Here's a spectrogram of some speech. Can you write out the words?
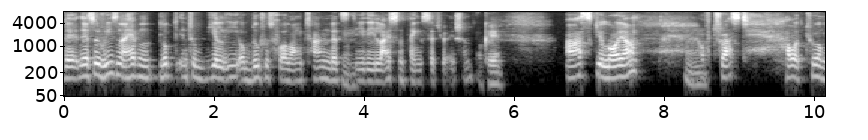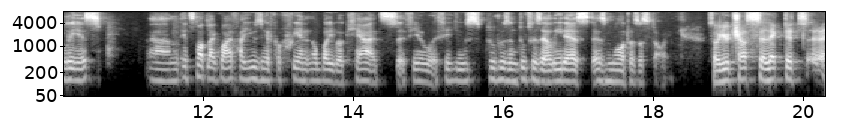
there, there's a reason I haven't looked into BLE or Bluetooth for a long time, and that's mm -hmm. the, the licensing situation. Okay. Ask your lawyer mm -hmm. of trust how it currently is. Um, it's not like Wi-Fi using it for free and nobody will care. It's if you if you use Bluetooth and Bluetooth LE, there's there's more to the story. So you just selected uh,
